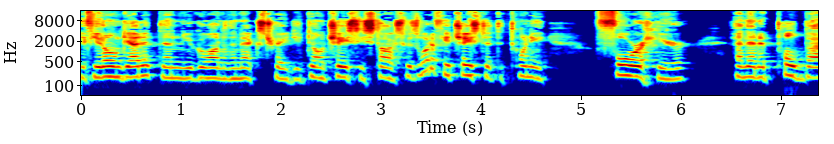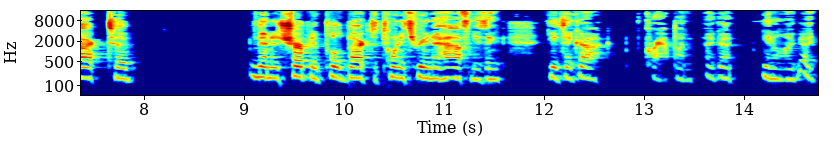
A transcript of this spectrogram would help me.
if you don't get it, then you go on to the next trade. You don't chase these stocks because what if you chased it to 24 here and then it pulled back to, then it sharply pulled back to 23 and a half and you think, you think, ah, crap, I'm, I got, you know, I, I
